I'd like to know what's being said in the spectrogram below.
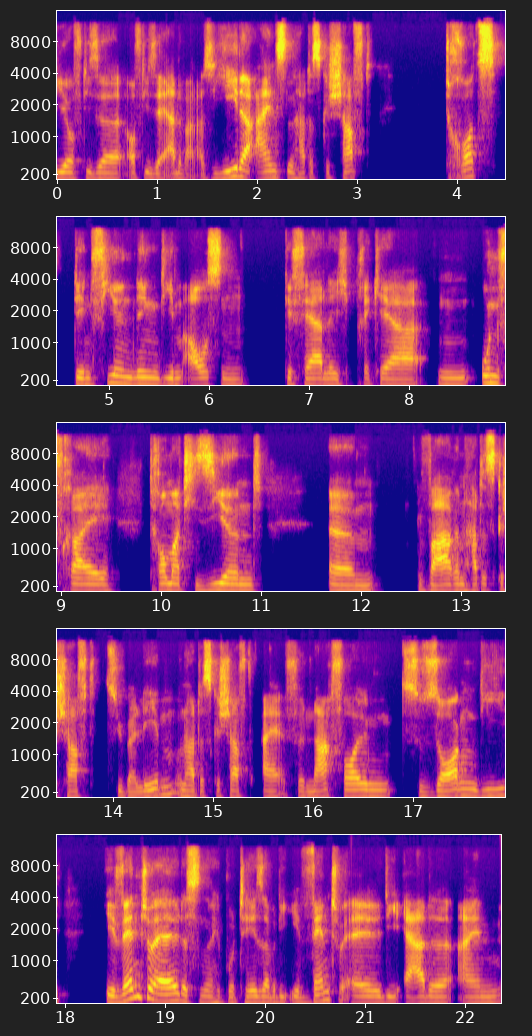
die auf dieser, auf dieser Erde waren. Also jeder Einzelne hat es geschafft, trotz den vielen Dingen, die im Außen gefährlich, prekär, unfrei, traumatisierend ähm, waren, hat es geschafft zu überleben und hat es geschafft, für Nachfolgen zu sorgen, die eventuell, das ist eine Hypothese, aber die eventuell die Erde ein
